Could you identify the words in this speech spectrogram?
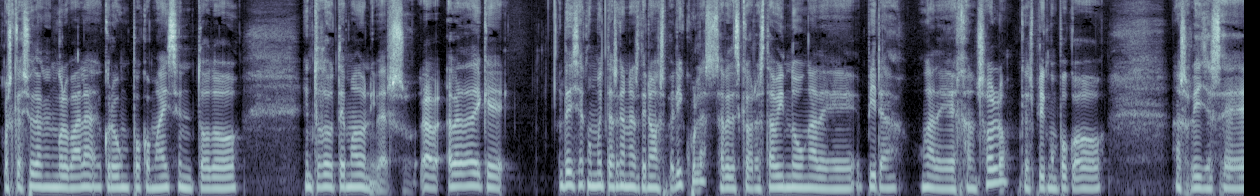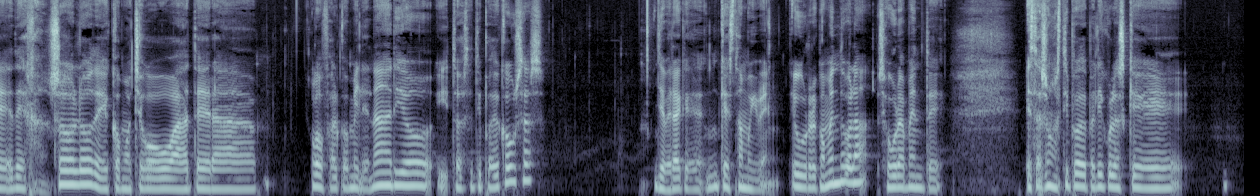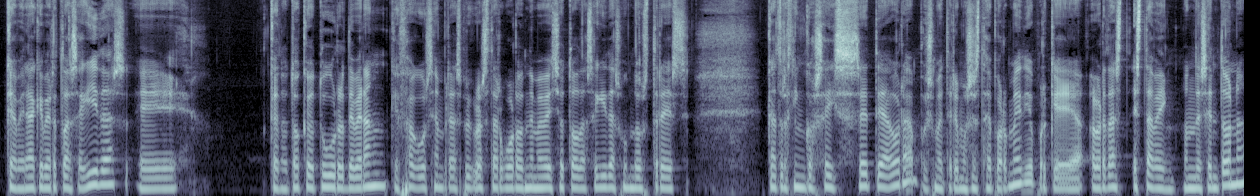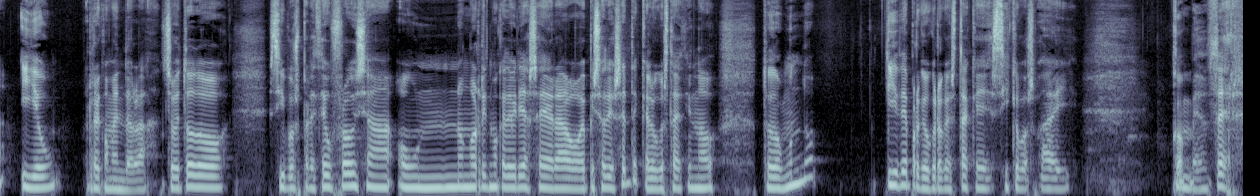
os que axudan a englobar, creo, un pouco máis en todo en todo o tema do universo. A, a verdade é que deixa con moitas ganas de novas películas. Sabedes que agora está vindo unha de Pira, unha de Han Solo, que explica un pouco as orillas eh, de Han Solo, de como chegou a ter a, o Falco Milenario e todo este tipo de cousas ya verá que, que está moi ben. Eu recoméndola, seguramente estas son os tipo de películas que, que haberá que ver todas seguidas. Eh, cando toque o tour de verán, que fago sempre as películas de Star Wars onde me vexo todas seguidas, 1, 2, 3, 4, 5, 6, 7 agora, pois pues meteremos esta por medio, porque a verdad está ben onde se entona e eu recoméndola. Sobre todo, se si vos pareceu frouxa ou non o ritmo que debería ser ao episodio 7, que é o que está dicindo todo o mundo, ide porque eu creo que está que sí que vos vai convencer.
